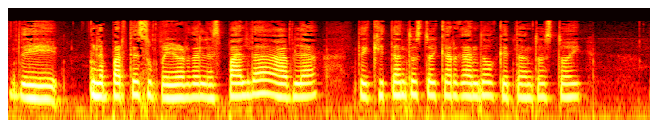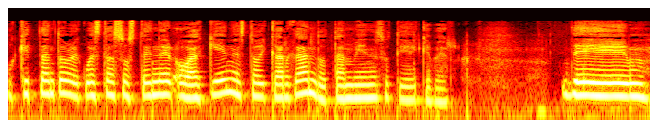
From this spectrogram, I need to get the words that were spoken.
de la parte superior de la espalda habla de qué tanto estoy cargando qué tanto estoy o qué tanto me cuesta sostener o a quién estoy cargando, también eso tiene que ver. De,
